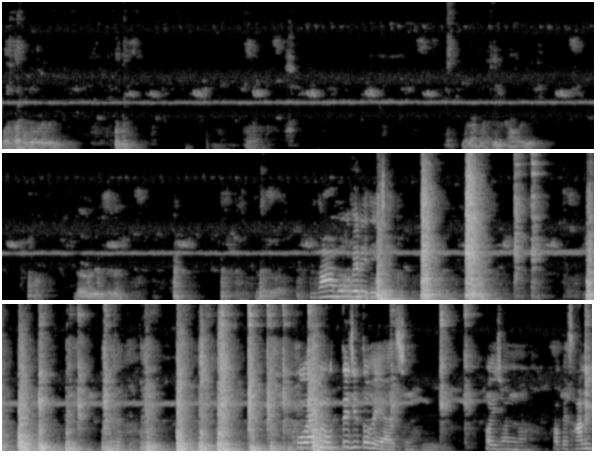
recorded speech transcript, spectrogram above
বস্তা ফুটো করে বেরিয়ে না দাদা দাদা না মুখ বেরিয়ে দিচ্ছে ও এখন উত্তেজিত হয়ে আছে। ওই জন্য ওকে শান্ত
